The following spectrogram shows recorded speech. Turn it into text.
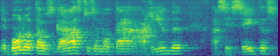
É bom anotar os gastos, anotar a renda, as receitas.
